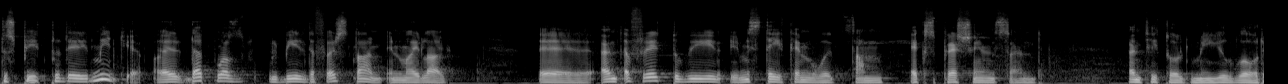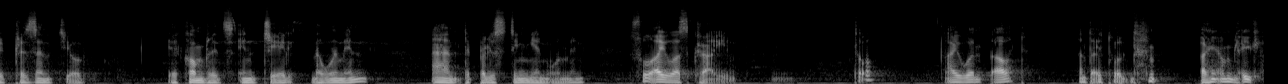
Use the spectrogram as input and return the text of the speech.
to speak to the media. I, that was will be the first time in my life. Uh, and afraid to be mistaken with some expressions and and he told me you go represent your comrades in jail, the women and the Palestinian women. So I was crying. So I went out and I told them I am Leila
